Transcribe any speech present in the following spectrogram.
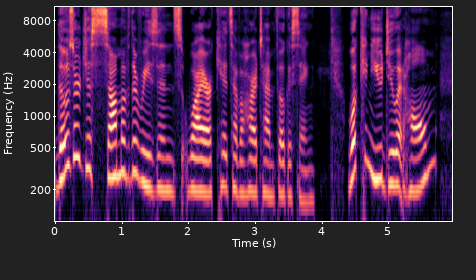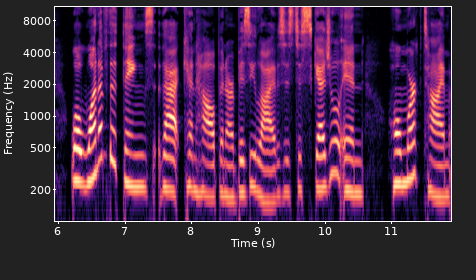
Those are just some of the reasons why our kids have a hard time focusing. What can you do at home? Well, one of the things that can help in our busy lives is to schedule in homework time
